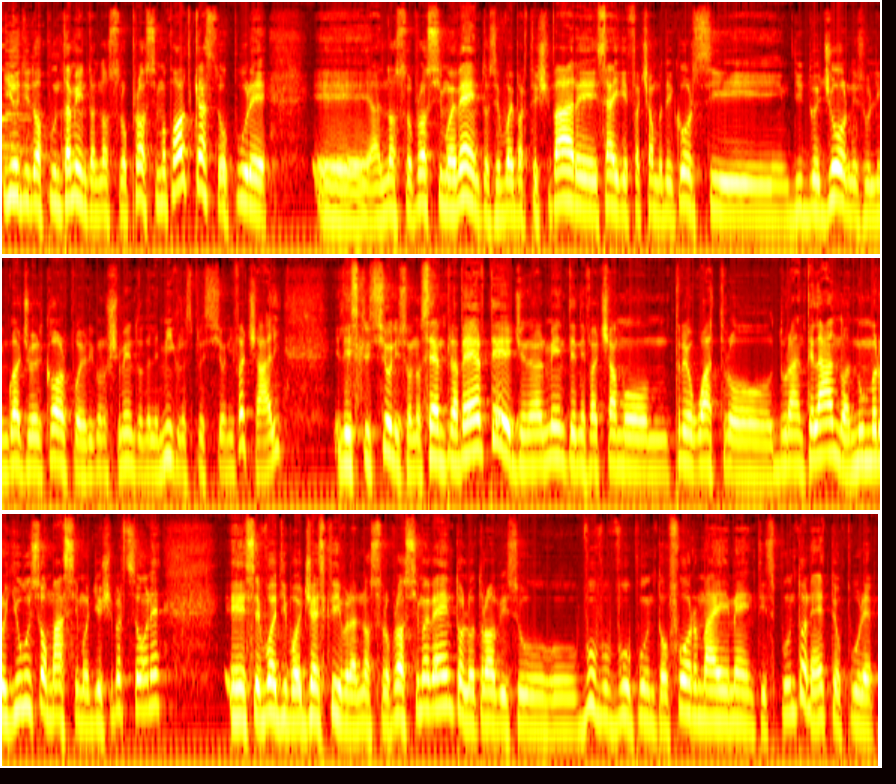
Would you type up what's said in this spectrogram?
Io ti do appuntamento al nostro prossimo podcast oppure eh, al nostro prossimo evento. Se vuoi partecipare, sai che facciamo dei corsi di due giorni sul linguaggio del corpo e il riconoscimento delle microespressioni facciali. Le iscrizioni sono sempre aperte generalmente ne facciamo mm, tre o quattro durante l'anno a numero chiuso, massimo 10 persone. E se vuoi ti puoi già iscrivere al nostro prossimo evento, lo trovi su www.formaementis.net oppure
